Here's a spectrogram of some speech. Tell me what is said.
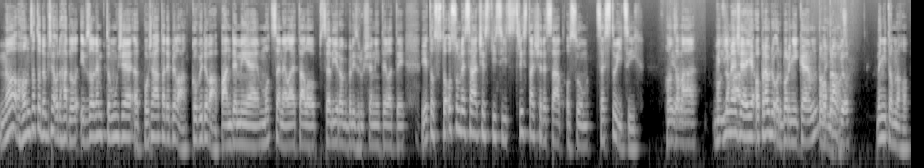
No, Honza to dobře odhadl i vzhledem k tomu, že eh, pořád tady byla covidová pandemie, moc se nelétalo, celý rok byly zrušeny ty lety. Je to 186 368 cestujících. Honza Jo. má... Vidíme, má- že je opravdu odborníkem. To není Opravdu. moc. Není to mnoho.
